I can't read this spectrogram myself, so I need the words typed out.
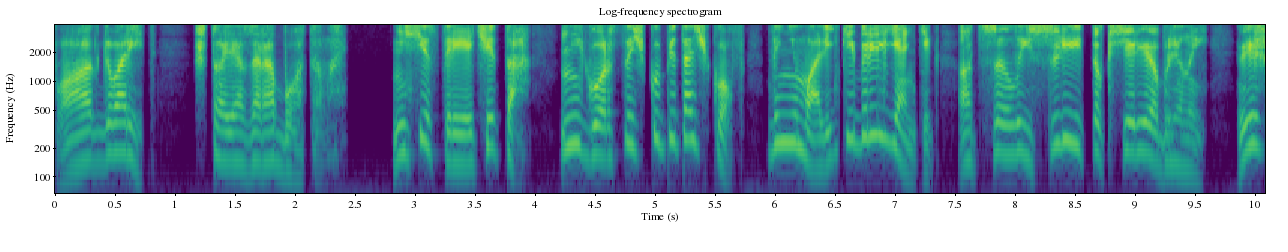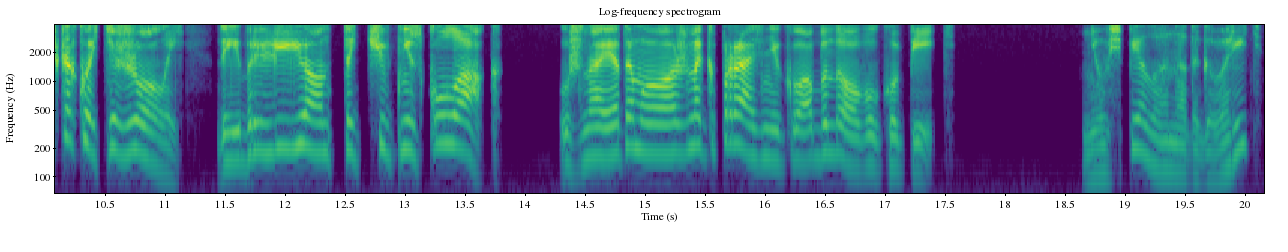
«Вот, — говорит, — что я заработала. Не сестре чита, не горсточку пятачков, да не маленький бриллиантик, а целый слиток серебряный. Видишь, какой тяжелый, да и бриллиант-то чуть не с кулак. Уж на это можно к празднику обнову купить». Не успела она договорить,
